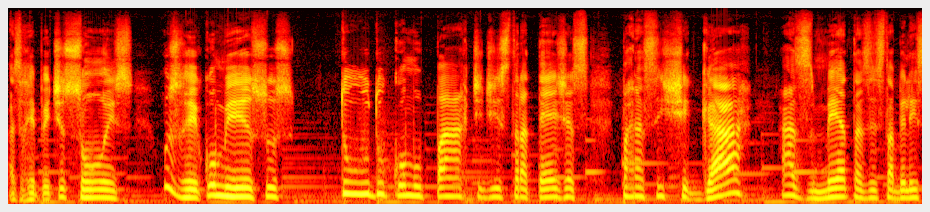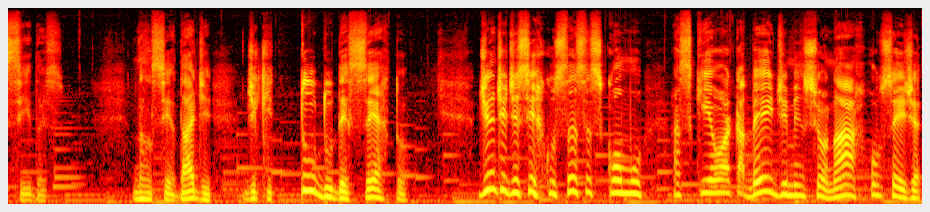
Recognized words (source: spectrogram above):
as repetições, os recomeços, tudo como parte de estratégias para se chegar às metas estabelecidas. Na ansiedade de que tudo dê certo, diante de circunstâncias como as que eu acabei de mencionar, ou seja,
